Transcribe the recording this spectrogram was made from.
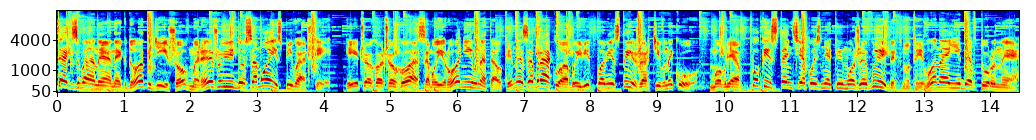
Так званий анекдот дійшов мережею до самої співачки. І чого чого, а самоіронії в Наталки не забракло, аби відповісти жартівнику. Мовляв, поки станція Позняки може видихнути, вона їде в турне.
